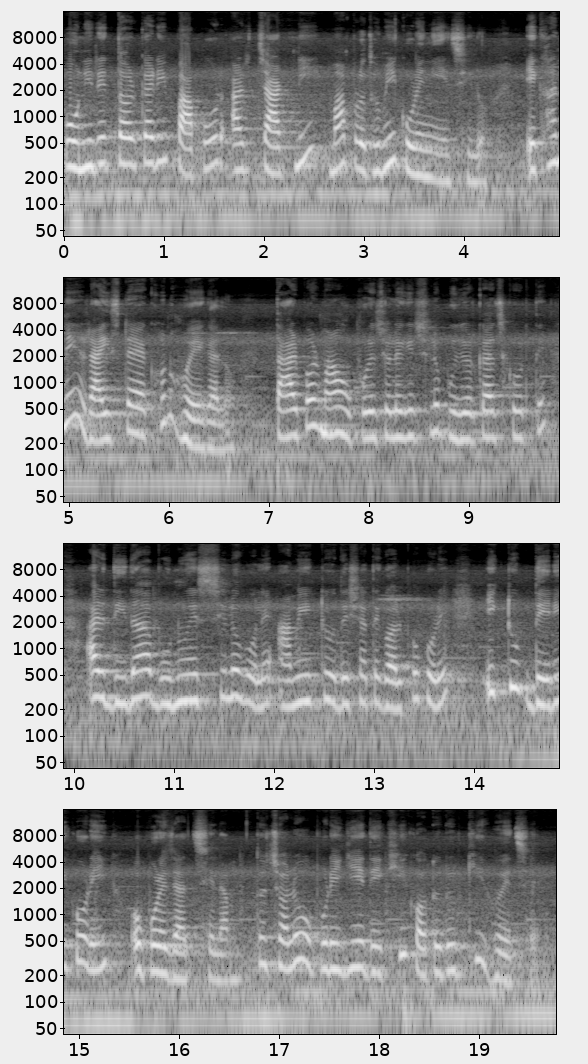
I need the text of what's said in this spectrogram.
পনিরের তরকারি, পাঁপড় আর চাটনি মা প্রথমেই করে নিয়েছিল। এখানে রাইসটা এখন হয়ে গেল। তারপর মা উপরে চলে গেছিল পুজোর কাজ করতে। আর দিদা বুনু এসছিল বলে আমি একটু ওদের সাথে গল্প করে একটু দেরি করেই ওপরে যাচ্ছিলাম। তো চলো ওপরে গিয়ে দেখি কতদূর কী হয়েছে।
